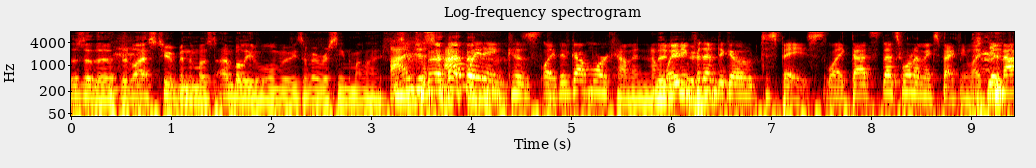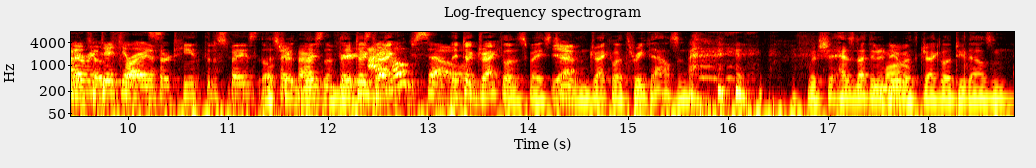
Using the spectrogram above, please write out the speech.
those are the the last two have been the most unbelievable movies I've ever seen in my life. I'm just I'm waiting because like they've got more coming, and I'm They waiting do. for them to go to space. Like that's that's what I'm expecting. Like the amount They of took Friday ridiculous. the Thirteenth to space. They'll That's take true. Fast They- and the they took Furious. Drac- I hope so. They took Dracula to space too, Yeah. and Dracula three thousand, which has nothing to do Wow. with Dracula two thousand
